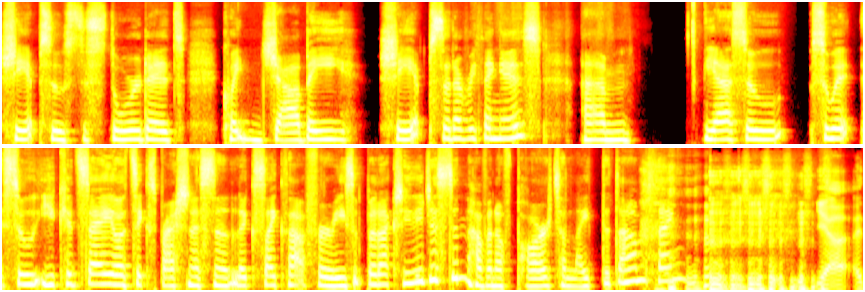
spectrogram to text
shapes, those distorted, quite jabby shapes that everything is. Um, yeah, so so it so you could say oh it's expressionist and it looks like that for a reason, but actually they just didn't have enough power to light the damn thing. yeah, I,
